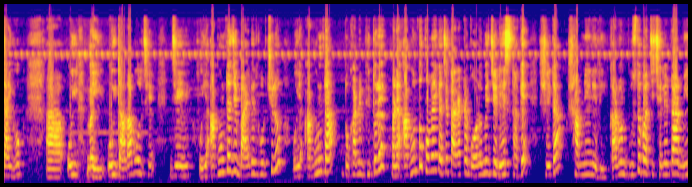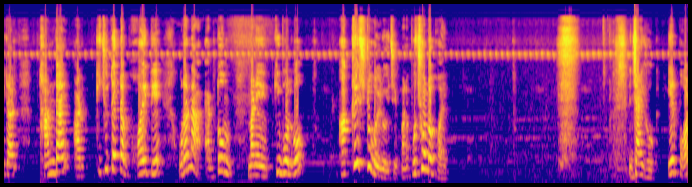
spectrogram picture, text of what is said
যাই হোক ওই ওই- দাদা বলছে যে, ওই আগুনটা যে বাইরে ধরছিল, ওই আগুনটা দোকানের ভিতরে মানে আগুন তো কমে গেছে, তার একটা গরমের যে রেস থাকে, সেটা সামনে এনে দিই। কারণ বুঝতে পারছি ছেলেটা আর মেয়েটার ঠান্ডায় আর কিছুতে একটা ভয়তে ওরা না একদম মানে কি বলব, আকৃষ্ট হয়ে রয়েছে মানে প্রচণ্ড ভয়। যাই হোক, এরপর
